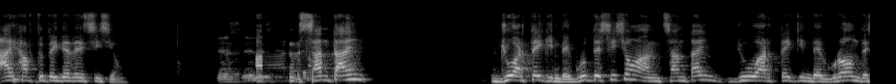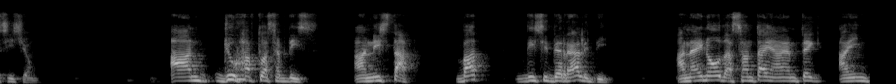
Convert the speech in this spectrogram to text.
I have to take the decision. Yes, it is. And sometimes you are taking the good decision, and sometimes you are taking the wrong decision. And you have to accept this. And it's tough. But this is the reality. And I know that sometimes I am take I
